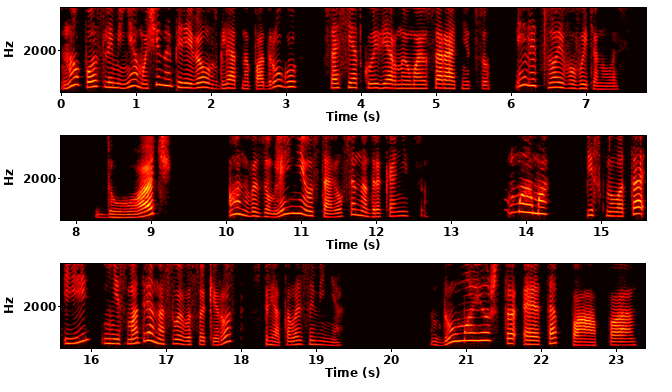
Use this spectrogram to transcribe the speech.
Но после меня мужчина перевел взгляд на подругу, соседку и верную мою соратницу, и лицо его вытянулось. «Дочь?» Он в изумлении уставился на драконицу. «Мама!» – пискнула та и, несмотря на свой высокий рост, спряталась за меня. «Думаю, что это папа», –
